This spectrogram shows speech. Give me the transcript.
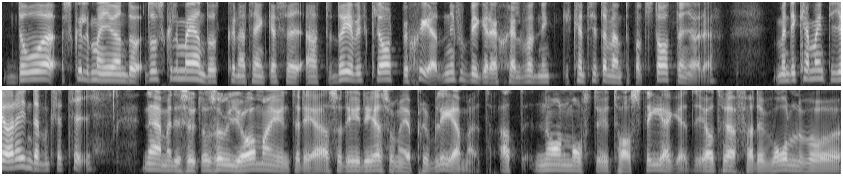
Då skulle man ju ändå, då skulle man ändå kunna tänka sig att då ger vi ett klart besked. Ni får bygga det själva, ni kan inte sitta och vänta på att staten gör det. Men det kan man inte göra i en demokrati. Nej, men dessutom så gör man ju inte det. Alltså det är det som är problemet. Att någon måste ju ta steget. Jag träffade Volvo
